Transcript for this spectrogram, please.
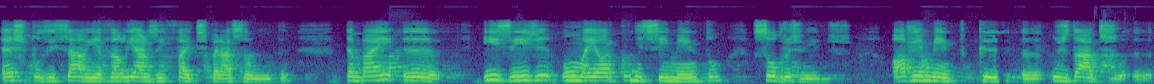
a exposição e avaliar os efeitos para a saúde, também eh, exige um maior conhecimento sobre os vírus. Obviamente que uh, os dados, uh,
